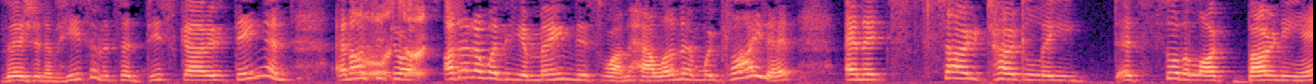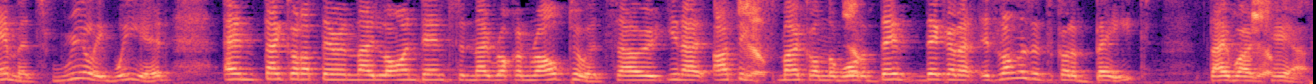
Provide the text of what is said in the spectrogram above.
version of his, and it's a disco thing. And and I Oh, said to her. I don't know whether you mean this one, Helen, and we played it, and it's so totally. It's sort of like Boney M. It's really weird, and they got up there and they line danced and they rock and rolled to it. So you know, I think Yep. Smoke on the Water. Yep. They're they're gonna as long as it's got a beat, they won't Yep. care.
